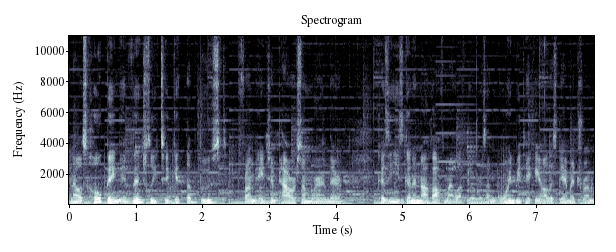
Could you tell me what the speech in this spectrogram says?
And I was hoping eventually to get the boost from Ancient Power somewhere in there, because he's going to knock off my leftovers. I'm going to be taking all this damage from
